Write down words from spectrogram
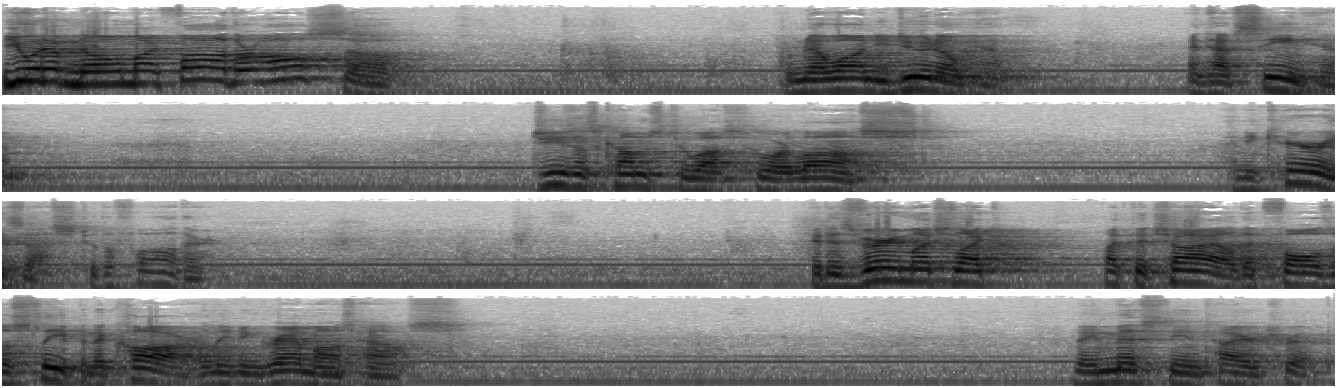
you would have known my Father also. From now on, you do know him and have seen him. Jesus comes to us who are lost, and he carries us to the Father. It is very much like, like the child that falls asleep in the car leaving grandma's house. They missed the entire trip.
